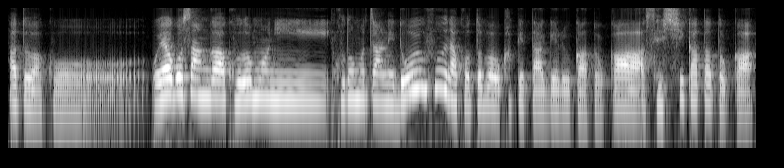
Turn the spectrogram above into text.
あとはこう、親御さんが子供に、子供ちゃんにどういう風な言葉をかけてあげるかとか、接し方とか、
